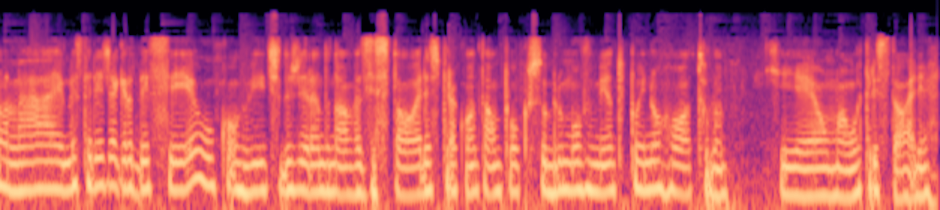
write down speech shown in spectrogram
Olá, eu gostaria de agradecer o convite do Gerando Novas Histórias para contar um pouco sobre o movimento Põe no Rótulo, que é uma outra história.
